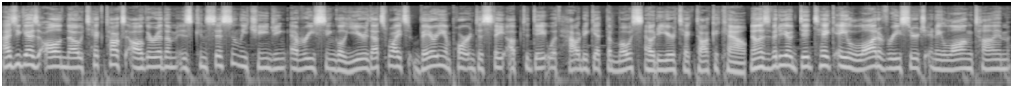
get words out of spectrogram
As you guys all know, TikTok's algorithm is consistently changing every single year. That's why it's very important to stay up to date with how to get the most out of your TikTok account. Now, this video did take a lot of research and a long time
